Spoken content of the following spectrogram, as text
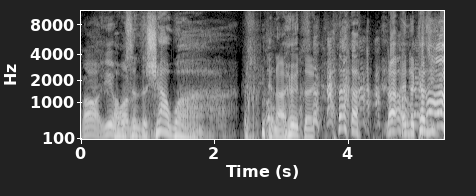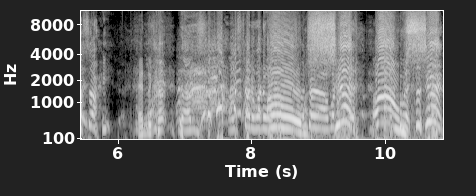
Oh yeah, I was in the shower, and I heard the no, and the he, Oh, sorry. and the cu- I was trying to wonder. Oh I'm trying- shit! Oh shit!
